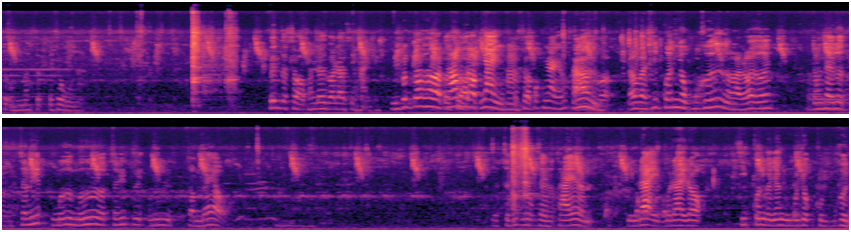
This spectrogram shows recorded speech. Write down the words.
ส่งมาไปส่งนะเป็นกระสอบมันเลยว่าเราสิใหายมันเป็นกระสอบน้ำกระสอบใหญ่กค่ะระสอบพวกใหญ่เขาขาวหรือเปล่าเราไปชิปคนหยกบ่ขึ้นหรอร้อยเอ้ยต้องใช้รถสลิปมือมือสลิปมือทำแล้วรถสลิปยกใส่รถไทยน่ะกินได้บ่ได้ดอกชิปคนก็ยังบ่ยกขึ้นบ่ขึ้น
